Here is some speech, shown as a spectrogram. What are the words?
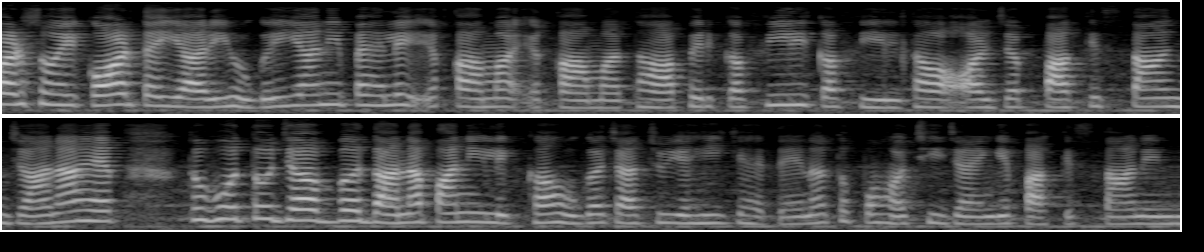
परसों एक और तैयारी हो गई, यानी पहले इकामा इकामा था, फिर कफ़ील कफ़ील था और जब पाकिस्तान जाना है तो वो तो जब दाना पानी लिखा होगा, चाचू यही कहते हैं ना तो पहुँच ही जाएँगे पाकिस्तान इन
